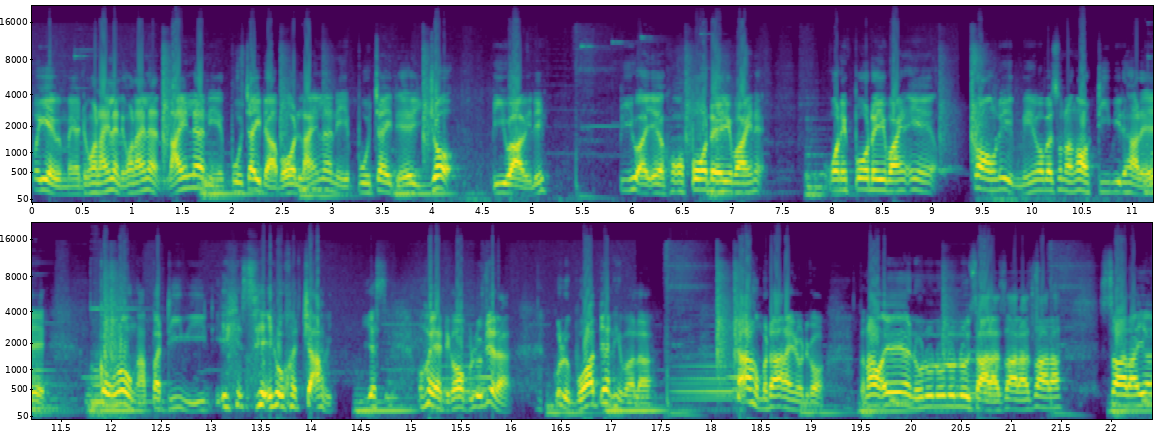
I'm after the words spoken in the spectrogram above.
ပိတ်ရပြီမယ်ဒီကောင်လိုင်းလက်ဒီကောင်လိုင်းလက်လိုင်းလက်နေပိုကြိုက်တာဗောလိုင်းလက်နေပိုကြိုက်တယ်ရော့ပြီးသွားပြီလေပြီးသွားရဲ့ဟောပေါ်တယ်ဒီပိုင်းနဲ့ဟိုနေပေါ်တယ်ဒီပိုင်းအဲ ကောင်လေးမင်းရောပဲဆိုတော့ငါ့ကိုတီးပြီးထားတယ်အကုန်လုံးငါပတ်တီးပြီစေဟိုကကြပြီ yes ဟောရဒီကောင်ဘယ်လိုပြက်တာခုလိုဘွားပြက်နေပါလားထားတော့မထားနိုင်တော့ဒီကောင်တနောက်အေး no no no no no စားတာစားတာစားတာစားတာရော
